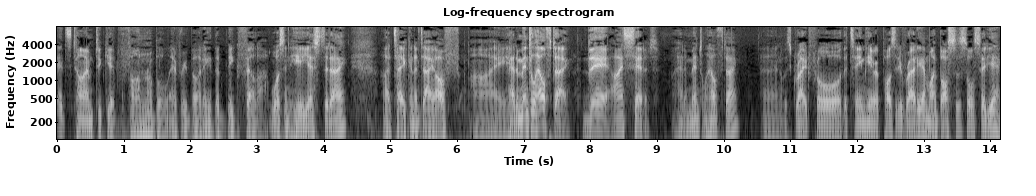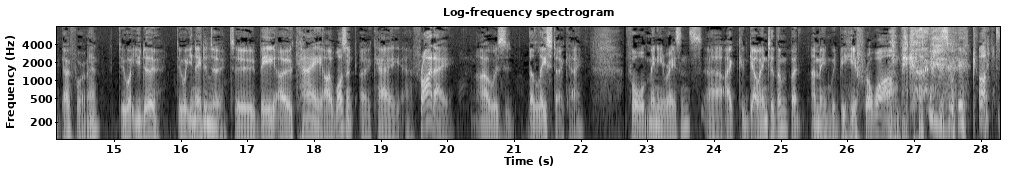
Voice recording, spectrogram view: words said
It's time to get vulnerable, everybody. The big fella wasn't here yesterday. I'd taken a day off. I had a mental health day. There, I said it. I had a mental health day, and it was great for the team here at Positive Radio. My bosses all said, Yeah, go for it, man. Do what you do. Do what you need to do to be okay. I wasn't okay. Uh, Friday, I was the least okay for many reasons. Uh, I could go into them, but I mean, we'd be here for a while because we've got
